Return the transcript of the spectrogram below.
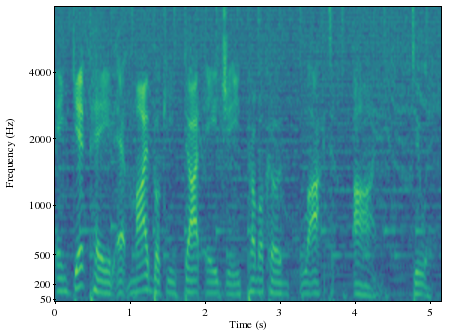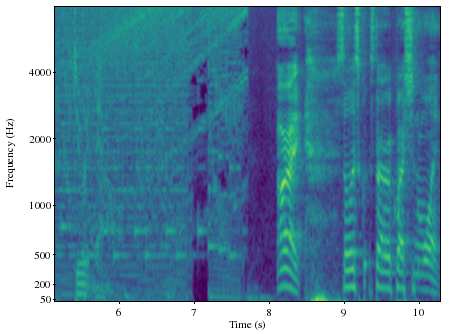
and get paid at mybookie.ag. Promo code LOCKED ON. Do it. Do it now. All right. So let's start with question one.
